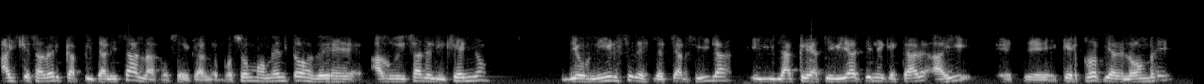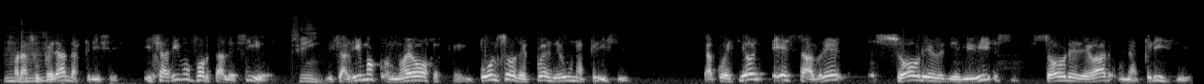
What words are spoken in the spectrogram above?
hay que saber capitalizarlas, José Carlos, pues son momentos de agudizar el ingenio, de unirse, de estrechar fila y la creatividad tiene que estar ahí, este, que es propia del hombre, para superar las crisis. Y salimos fortalecidos. Y salimos con nuevos impulsos después de una crisis. La cuestión es saber sobrevivir, sobrellevar una crisis.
